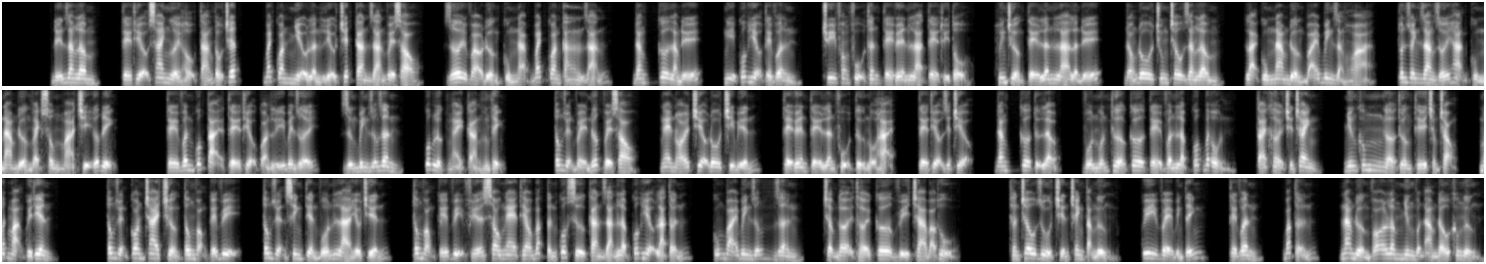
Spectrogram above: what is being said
Đến giang lâm, tề thiệu sai người hậu táng tẩu chất, bách quan nhiều lần liều chết can gián về sau, rơi vào đường cùng nạp bách quan can gián, đăng cơ làm đế, nghị quốc hiệu tề vân, truy phong phụ thân tề uyên là tề thủy tổ, huynh trưởng tề lân là lân đế, đóng đô trung châu giang lâm, lại cùng nam đường bãi binh giảng hòa, tuân doanh giang giới hạn cùng nam đường vạch sông mà trị ước định. Tề vân quốc tại tề thiệu quản lý bên dưới, dừng binh dưỡng dân, quốc lực ngày càng hưng thịnh. Tông duyện về nước về sau, nghe nói triệu đô chỉ biến, tề uyên tề lân phụ tử ngộ hại, tề thiệu diệt triệu, đăng cơ tự lập vốn muốn thừa cơ tể vân lập quốc bất ổn, tái khởi chiến tranh, nhưng không ngờ thương thế trầm trọng, mất mạng quý thiên. Tông duyện con trai trưởng tông vọng kế vị, tông duyện sinh tiền vốn là hiệu chiến, tông vọng kế vị phía sau nghe theo bắc tấn quốc sư can gián lập quốc hiệu là tấn, cũng bãi binh dưỡng dân, chậm đợi thời cơ vì cha báo thủ. Thần châu dù chiến tranh tạm ngừng, quy về bình tĩnh, tề vân, bắc tấn, nam đường võ lâm nhưng vẫn ám đấu không ngừng.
